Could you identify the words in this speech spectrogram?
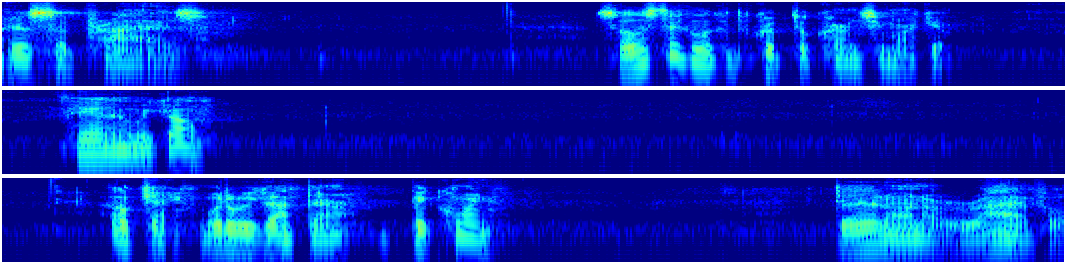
I got a surprise. So let's take a look at the cryptocurrency market. There we go. Okay, what do we got there? Bitcoin. Dead on arrival.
